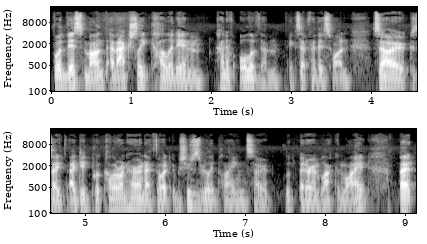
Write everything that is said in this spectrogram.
For this month, I've actually colored in kind of all of them, except for this one. So, because I, I did put color on her and I thought she was just really plain, so looked better in black and white. But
